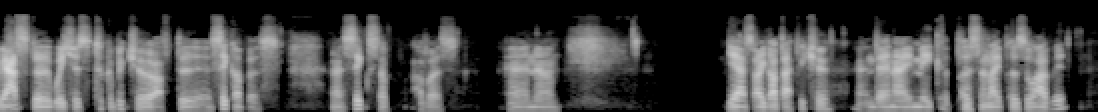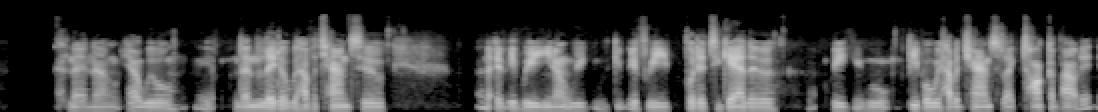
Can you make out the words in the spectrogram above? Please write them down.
We asked the waitress took a picture of the six of us, uh, six of, of us, and um, yeah, so I got that picture, and then I make a personalized puzzle out of it, and then um, yeah, we'll then later we have a chance to if, if we you know we if we put it together we people will have a chance to like talk about it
